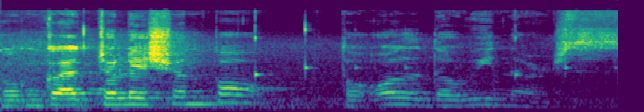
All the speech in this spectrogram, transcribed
Congratulations po to all the winners.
